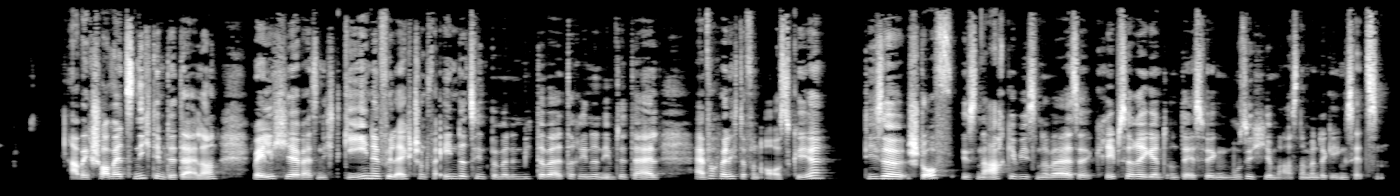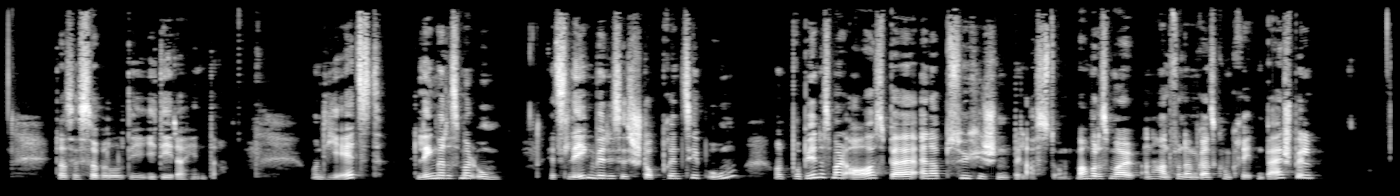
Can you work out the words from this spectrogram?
Aber ich schaue mir jetzt nicht im Detail an, welche, weiß nicht, Gene vielleicht schon verändert sind bei meinen Mitarbeiterinnen im Detail, einfach weil ich davon ausgehe, dieser Stoff ist nachgewiesenerweise krebserregend und deswegen muss ich hier Maßnahmen dagegen setzen. Das ist so ein bisschen die Idee dahinter. Und jetzt legen wir das mal um. Jetzt legen wir dieses Stoppprinzip um und probieren das mal aus bei einer psychischen Belastung. Machen wir das mal anhand von einem ganz konkreten Beispiel.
